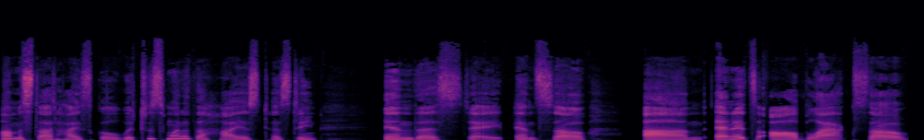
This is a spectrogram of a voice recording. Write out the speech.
Amistad High School, which is one of the highest testing in the state. And so, um, and it's all black. So,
